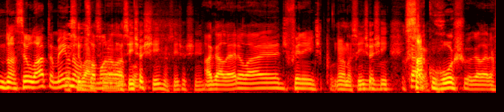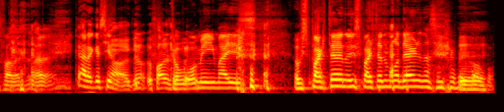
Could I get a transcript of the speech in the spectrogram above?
nasceu lá também Nasci ou não? lá, Só mora lá. lá? Nasci em? Xaxim, nasci em Xaxim. A galera lá é diferente, pô. Não, nasci em Xaxim. Cara, Saco roxo, a galera fala. Cara, que assim, ó, eu eu falo... que é um homem mais. O espartano, o espartano moderno nasceu em Chapecó, pô.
